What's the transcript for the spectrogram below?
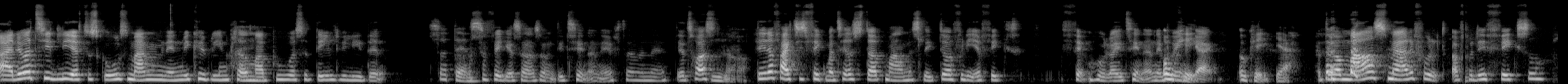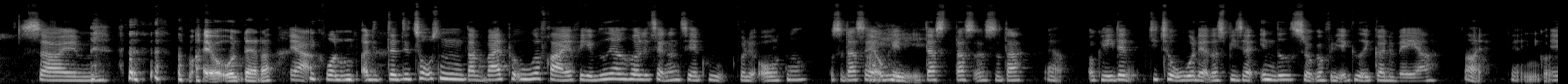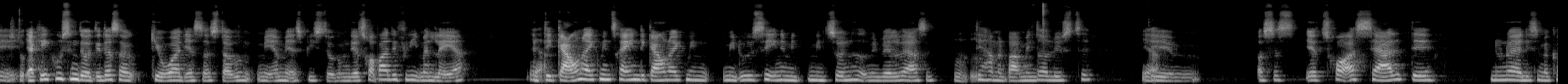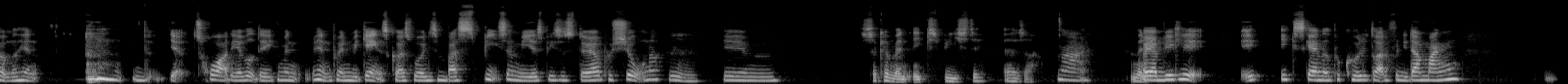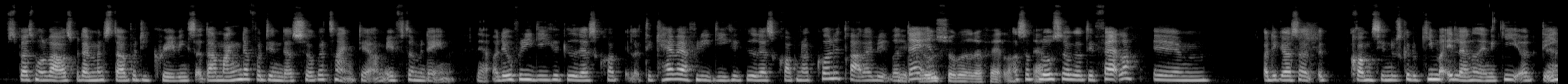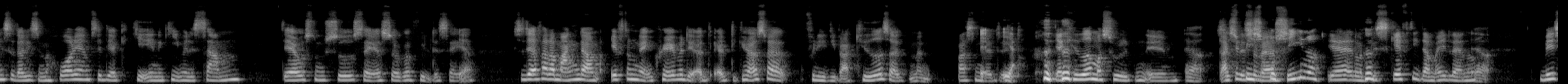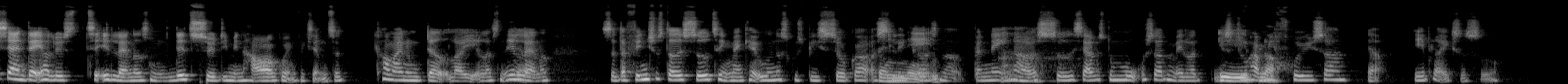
Ej, det var tit lige efter skole, så mig og min veninde, vi købte lige en plade marbu, og så delte vi lige den. Sådan. Og så fik jeg så også ondt i tænderne efter, men øh, jeg tror også, Nå. det der faktisk fik mig til at stoppe meget med slik, det var fordi jeg fik fem huller i tænderne okay. på en gang. Okay, ja. Og det var meget smertefuldt at få det fikset. Så øhm, var jo ondt af dig ja, i grunden. og det, det, det tog sådan, der var et par uger fra, jeg fik at vide, at jeg havde hul i tænderne, til at jeg kunne få det ordnet. Og så der sagde jeg, okay, Ej. der, der, altså der, Ja. okay, i den, de to uger der, der spiser jeg intet sukker, fordi jeg gider ikke gøre det værre. Nej, det kan jeg egentlig godt Øh, forstå. jeg kan ikke huske, om det var det, der så gjorde, at jeg så stoppede mere med at spise sukker. Men jeg tror bare, det er fordi, man lærer. Ja. det gavner ikke min træning, det gavner ikke min, mit udseende, min, min sundhed, min velvære. Så Mm. det har man bare mindre lyst til. Ja. Øhm, og så, jeg tror også særligt det, nu når jeg ligesom er kommet hen, jeg tror det, jeg ved det ikke, men hen på en vegansk kost, hvor jeg ligesom bare spiser mere, spiser større portioner. Mm. Øhm, Så kan man ikke spise det. Altså. nej. Men, Og jeg virkelig ikke, ikke skærer ned på kulhydrater, fordi der er mange, spørgsmål var også, hvordan man stopper de cravings, og der er mange, der får den der sukkertrang der om eftermiddagen. Ja. Og det er jo fordi, de ikke har givet deres krop, eller det kan være fordi, de ikke har givet deres krop nok kulhydrater i løbet af det er dagen, blodsukkeret, der falder. og så blodsukkeret det falder, øhm, og det gør så, at kroppen siger, nu skal du give mig et eller andet energi, og det Ja. eneste, der ligesom er hurtigere til, at jeg kan give energi med det samme, det er jo sådan nogle søde sager, sukkerfyldte sager. Ja. Så derfor er der mange, der om eftermiddagen craver det, og det, og det kan også være, fordi de bare keder sig, at man bare sådan, at, Ja. at jeg keder mig sulten. Øhm, Ja. Der Så kan det spis så være- rosiner. ja, eller beskæftige dig med et eller andet. Ja. Hvis jeg en dag har lyst til et eller andet sådan lidt sødt i min havregryn for eksempel, så kommer jeg nogle dadler i, eller sådan et Ja. eller andet. Så der findes jo stadig søde ting, man kan uden at skulle spise sukker og slik Banan. og sådan noget. Bananer Ah. er også søde, især hvis du moser dem, eller hvis du har dem i Æbler. fryseren. Ja. Æbler er ikke så søde. Det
